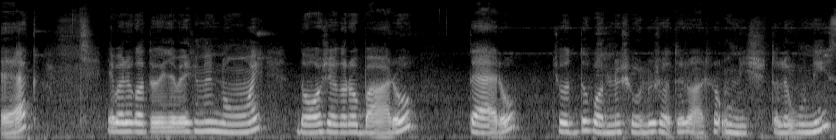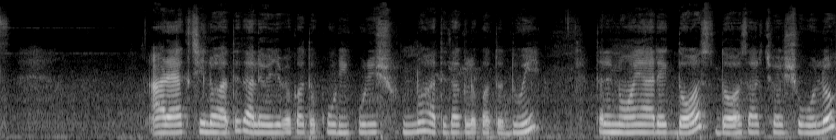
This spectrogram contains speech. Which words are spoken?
এক। এবারে কত হয়ে যাবে এখানে? নয়, দশ, এগারো, বারো, তেরো, চোদ্দ, পনেরো, ষোলো, সতেরো, আঠেরো, উনিশ। তাহলে উনিশ আর এক ছিল হাতে, তাহলে হয়ে যাবে কত? কুড়ি কুড়ি, শূন্য, হাতে থাকলে কত? দুই। তাহলে নয় আর এক দশ দশ আর ছয় ষোলো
